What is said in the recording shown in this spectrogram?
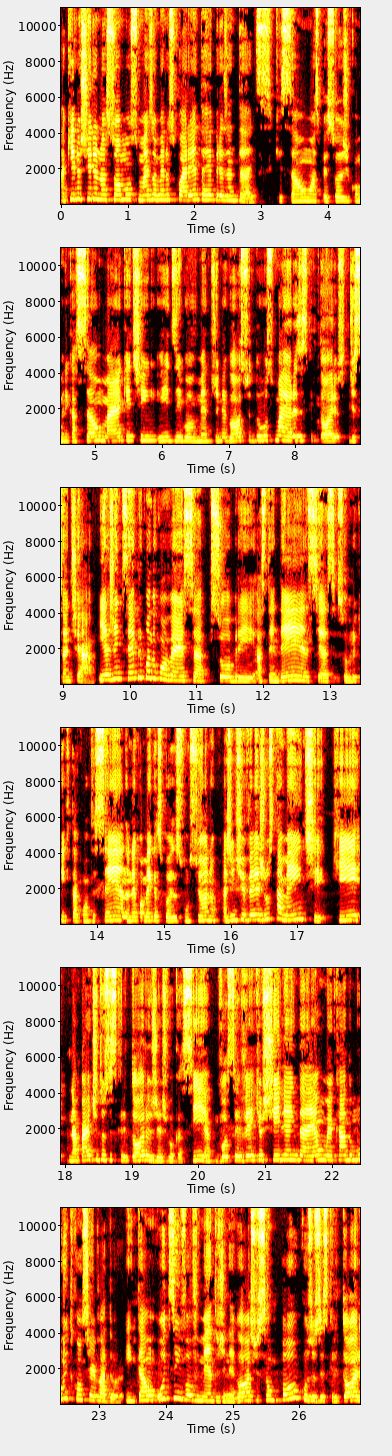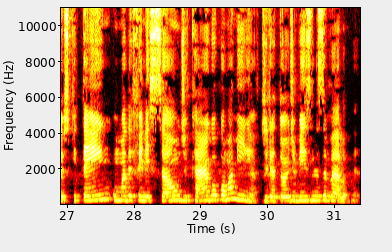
Aqui no Chile nós somos mais ou menos 40 representantes, que são as pessoas de comunicação, marketing e desenvolvimento de negócio dos maiores escritórios de Santiago. E a gente sempre quando conversa sobre as tendências, sobre o que está acontecendo, né, como é que as coisas funcionam, a gente vê justamente que na parte dos escritórios de advocacia, você vê que o Chile ainda é um mercado muito conservador. Então, o desenvolvimento de negócios são poucos os escritórios que têm uma definição de cargo como a minha, diretor de business development,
